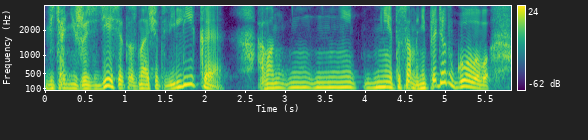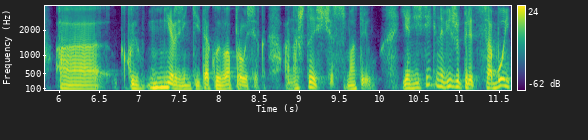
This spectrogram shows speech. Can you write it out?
ведь они же здесь, это значит великое. А вам не, не это самое не придет в голову а, какой мерзенький такой вопросик? А на что я сейчас смотрю? Я действительно вижу перед собой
